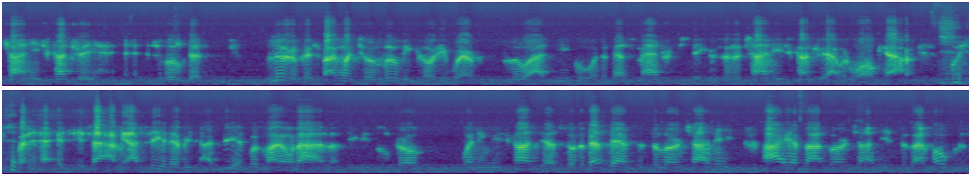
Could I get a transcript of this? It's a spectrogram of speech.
Chinese country. It's a little bit ludicrous. If I went to a movie, Cody, where blue-eyed people were the best Mandarin speakers in a Chinese country, I would walk out. but it, it, it's, I mean, I see it every, I see it with my own eyes. I see these little girls winning these contests. So the best answer is to learn Chinese. I have not learned Chinese because I'm hopeless.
